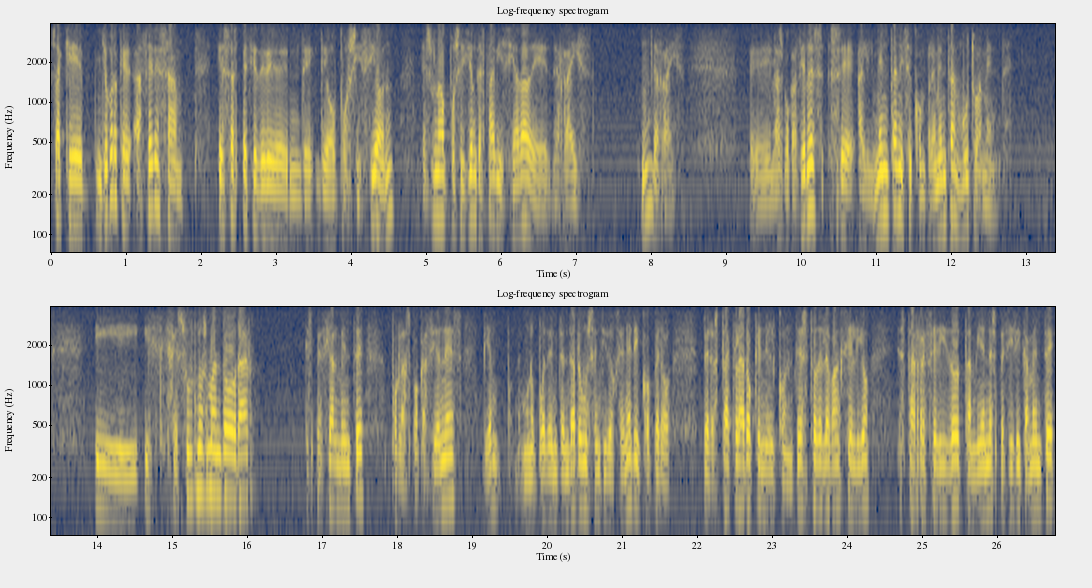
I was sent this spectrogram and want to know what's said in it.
O sea que yo creo que hacer esa esa especie de, oposición es una oposición que está viciada de, raíz, de raíz. Eh, las vocaciones se alimentan y se complementan mutuamente. Y, y Jesús nos mandó orar especialmente por las vocaciones bien, uno puede entenderlo en un sentido genérico, pero, pero está claro que en el contexto del Evangelio está referido también específicamente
